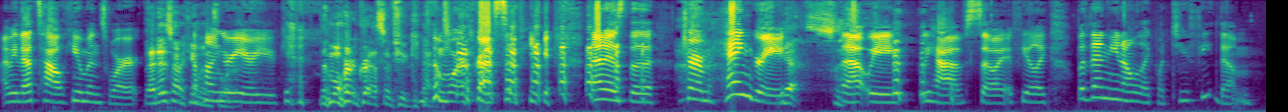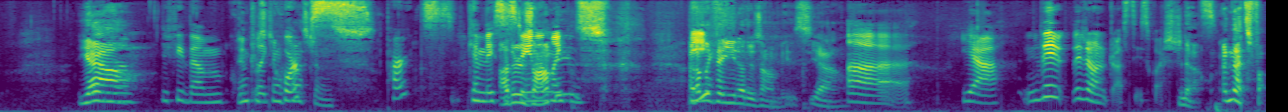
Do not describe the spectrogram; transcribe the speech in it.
I mean, that's how humans work. that is how humans work. The hungrier work. you get, The more aggressive you get. the more aggressive you get. That is the term "hangry" yes. that we we have. So I feel like, but then you know, like, what do you feed them? Yeah. Do you feed them Interesting like questions. parts? Can they Other sustain on like zombies? I don't think they eat other zombies. Yeah. Uh, yeah? They they don't address these questions. no, and that's fine.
